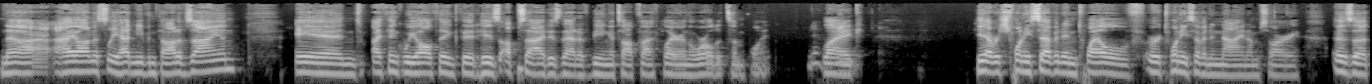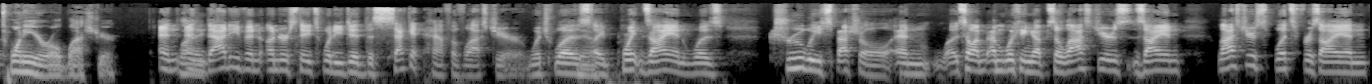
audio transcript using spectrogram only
No, I, I honestly hadn't even thought of Zion. And I think we all think that his upside is that of being a top five player in the world at some point. Yeah. Like He averaged 27 and 12 or 27 and 9, I'm sorry, as a 20 year old last year. And like, and that even understates what he did the second half of last year, which was yeah. like Point Zion was truly special. And so I'm, I'm looking up. So last year's Zion, last year's splits for Zion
